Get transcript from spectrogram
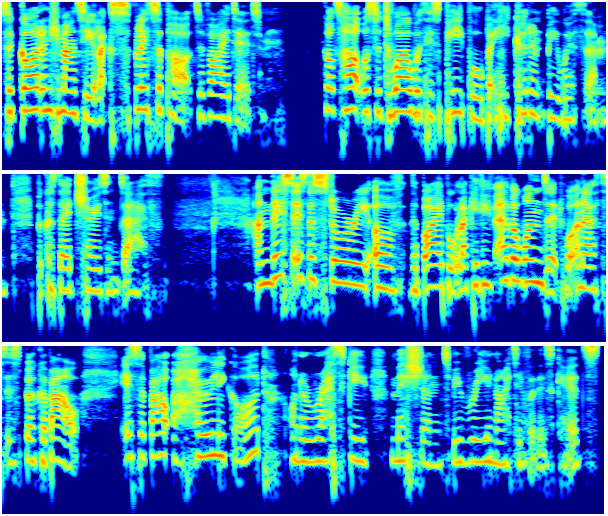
So God and humanity like split apart, divided. God's heart was to dwell with his people, but he couldn't be with them because they'd chosen death. And this is the story of the Bible. Like, if you've ever wondered what on earth is this book about, it's about a holy God on a rescue mission to be reunited with his kids.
